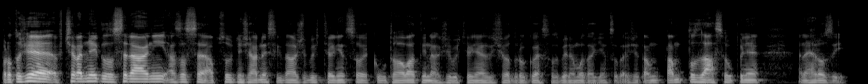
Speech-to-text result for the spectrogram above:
Protože včera měli to zasedání a zase absolutně žádný signál, že bych chtěl něco jako utahovat jinak, že bych chtěl nějak zvyšovat drogové sazby nebo tak něco, takže tam, tam to zase úplně nehrozí.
